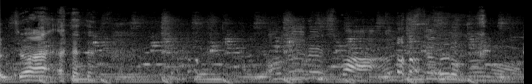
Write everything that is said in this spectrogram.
it's alright. Spot. I'm just a little moonwalk.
